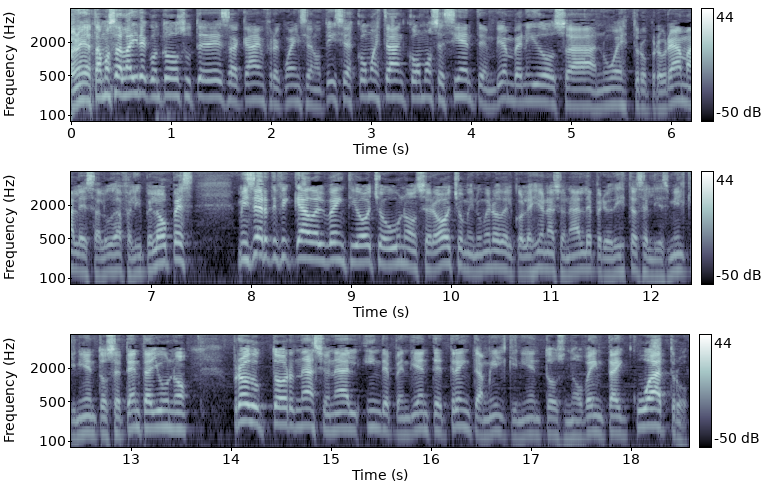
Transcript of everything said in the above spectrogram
Bueno, ya estamos al aire con todos ustedes acá en Frecuencia Noticias. ¿Cómo están? ¿Cómo se sienten? Bienvenidos a nuestro programa. Les saluda Felipe López. Mi certificado el 28108, mi número del Colegio Nacional de Periodistas el 10571, productor nacional independiente 30594.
